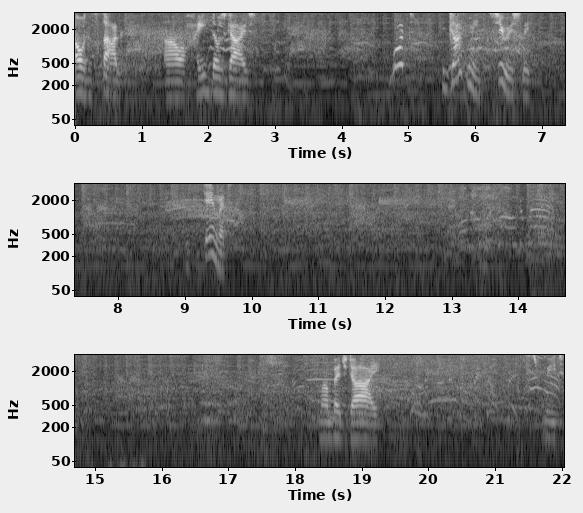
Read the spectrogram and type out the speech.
Oh, the thug. Oh, I hate those guys. What? He got me. Seriously. Damn it. Come on, bitch, die. Sweet.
